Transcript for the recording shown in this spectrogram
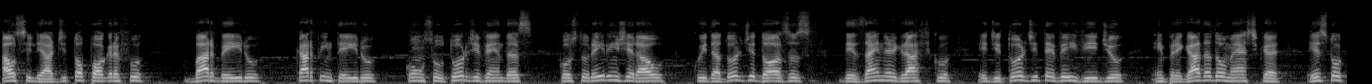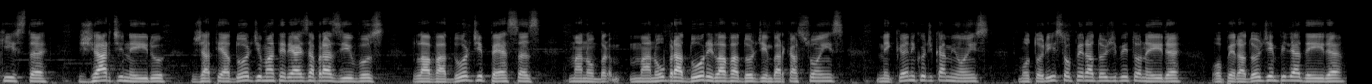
auxiliar de topógrafo, barbeiro, carpinteiro, consultor de vendas, costureiro em geral, cuidador de idosos, designer gráfico, editor de TV e vídeo, empregada doméstica, estoquista, jardineiro, jateador de materiais abrasivos, lavador de peças, manobra manobrador e lavador de embarcações, mecânico de caminhões, motorista operador de betoneira, operador de empilhadeira,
